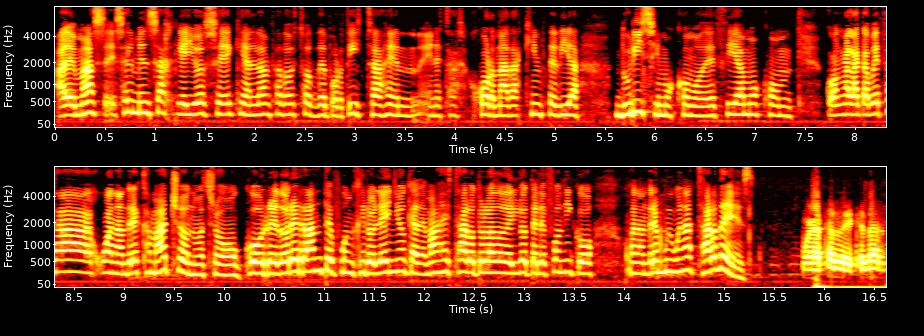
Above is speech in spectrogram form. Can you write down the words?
además, es el mensaje que yo sé que han lanzado estos deportistas en, estas jornadas, 15 días durísimos, como decíamos, con, con a la cabeza Juan Andrés Camacho, nuestro corredor errante fue un giroleño que además está al otro lado del hilo telefónico. Juan Andrés, muy buenas tardes. Buenas tardes, ¿qué tal?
